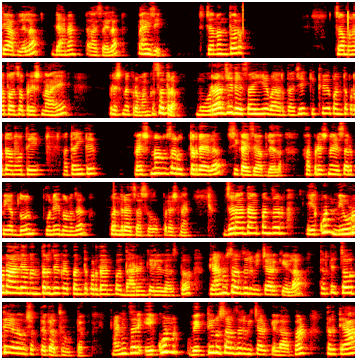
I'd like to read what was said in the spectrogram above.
ते आपल्याला ध्यानात असायला पाहिजे. त्याच्यानंतर चा महत्त्वाचा प्रश्न आहे प्रश्न क्रमांक सतरा. मोरारजी देसाई हे भारताचे कितवे पंतप्रधान होते? आता इथे प्रश्नानुसार उत्तर द्यायला शिकायचं आपल्याला. हा प्रश्न एस आर पी एफ दोन पुणे दोन हजार पंधराचा सो प्रश्न आहे. जर आता आपण जर एकूण निवडून आल्यानंतर जे काही पंतप्रधान पद धारण केलेलं असतं त्यानुसार जर विचार केला तर ते चौथे येऊ शकतं त्याचं उत्तर. आणि जर एकूण व्यक्तीनुसार जर विचार केला आपण तर त्या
